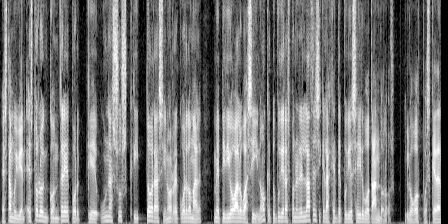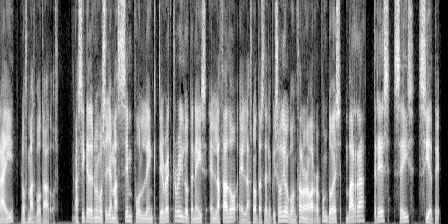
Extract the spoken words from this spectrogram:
Está muy bien. Esto lo encontré porque una suscriptora, si no recuerdo mal, me pidió algo así, ¿no? Que tú pudieras poner enlaces y que la gente pudiese ir votándolos. Y luego pues quedan ahí los más votados. Así que de nuevo se llama Simple Link Directory, lo tenéis enlazado en las notas del episodio, gonzalonavarro.es barra 367.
